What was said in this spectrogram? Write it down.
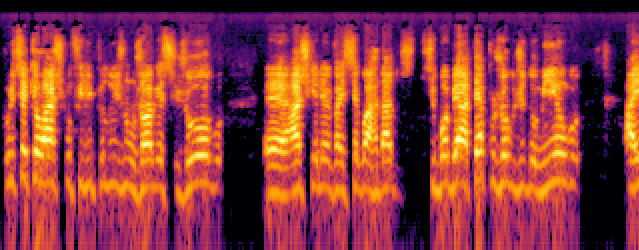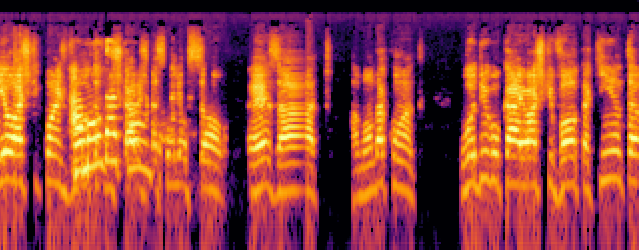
Por isso é que eu acho que o Felipe Luiz não joga esse jogo. É, acho que ele vai ser guardado, se bobear até para o jogo de domingo. Aí eu acho que com as voltas dos caras conta. da seleção. É exato, a mão da conta. O Rodrigo Caio, eu acho que volta quinta.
